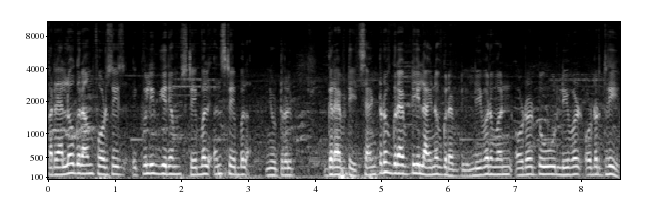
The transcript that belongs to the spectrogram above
parallelogram forces. Equilibrium. Stable, unstable, neutral. Gravity. Center of gravity. Line of gravity. Lever 1, order 2, lever order 3.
